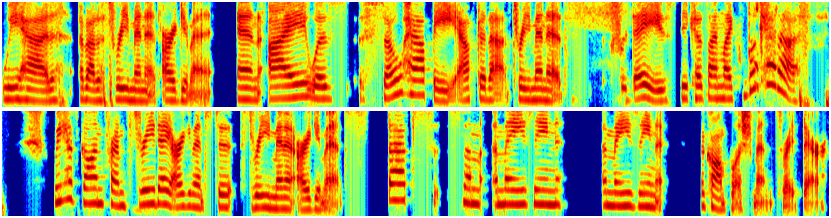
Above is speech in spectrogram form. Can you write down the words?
we had about a three minute argument. And I was so happy after that three minutes for days because I'm like, look at us. We have gone from three day arguments to three minute arguments that's some amazing, amazing accomplishments right there.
